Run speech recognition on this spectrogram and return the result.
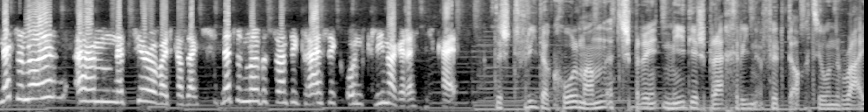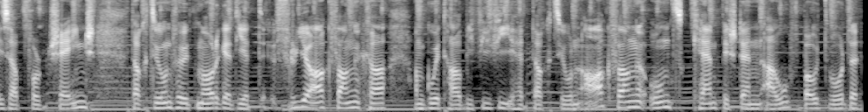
netto Null, ähm, Net Zero wollte ich gerade sagen, netto Null bis 2030 und Klimagerechtigkeit. Das ist Frieda Kohlmann, die Mediensprecherin für die Aktion Rise Up for Change. Die Aktion für heute Morgen die hat früh angefangen. Am gut halb fünf hat die Aktion angefangen und das Camp ist dann auch aufgebaut worden,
